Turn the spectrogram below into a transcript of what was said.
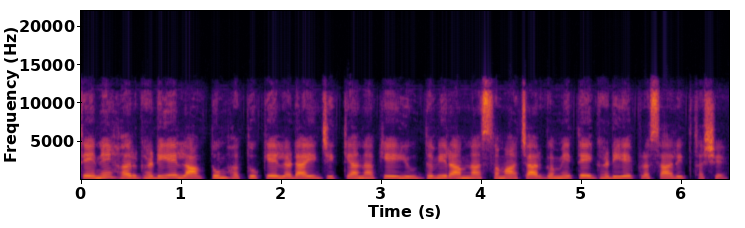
તેને હર ઘડીએ લાગતું હતું કે લડાઈ જીત્યાના કે યુદ્ધવિરામના સમાચાર ગમે તે ઘડીએ પ્રસારિત થશે.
